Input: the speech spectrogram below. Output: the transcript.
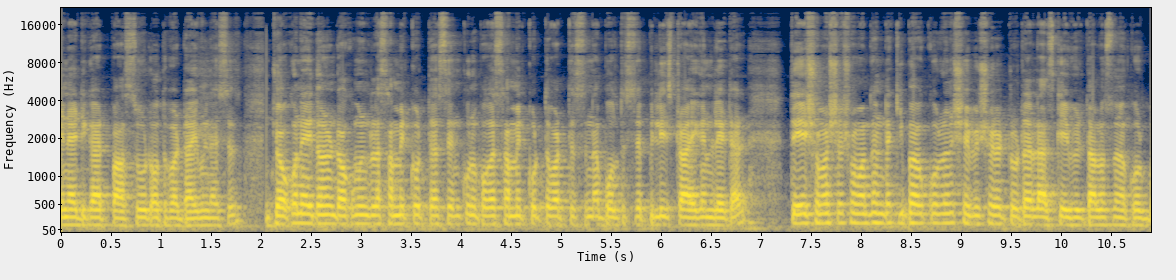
এনআইডি কার্ড পাসওয়ার্ড অথবা ড্রাইভিং লাইসেন্স যখন এই ধরনের ডকুমেন্টগুলো সাবমিট করতে আসেন, কোনো প্রকার সাবমিট করতে পারতেছেন না, বলতেছে প্লিজ ট্রাই অ্যাগেন লেটার তো এই সমস্যার সমাধানটা কীভাবে করবেন, সে বিষয়ে টোটাল আজকে এই ভিডিওতে আলোচনা করব।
